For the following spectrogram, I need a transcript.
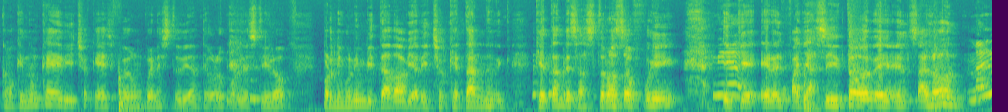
como que nunca he dicho que fue un buen estudiante o algo por el estilo. Por ningún invitado había dicho qué tan, qué tan desastroso fui y que era el payasito del salón. Malo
